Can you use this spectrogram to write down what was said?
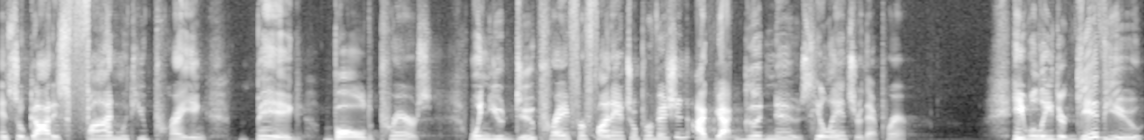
And so God is fine with you praying big, bold prayers. When you do pray for financial provision, I've got good news. He'll answer that prayer. He will either give you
